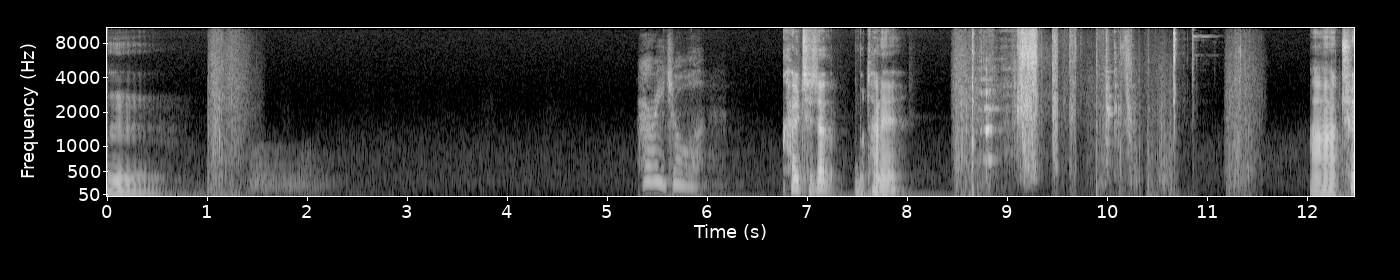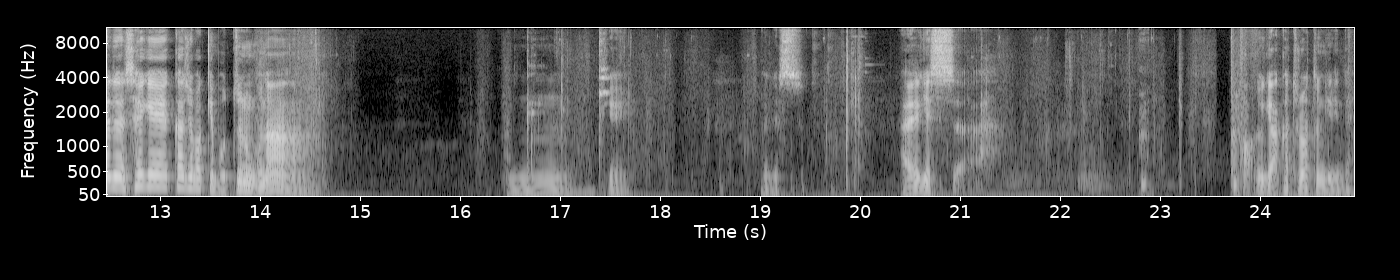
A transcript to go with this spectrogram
음. Hurry, Joel. 칼 제작 못하네. 아, 최대 3개까지밖에 못 드는구나. 음, 오케이. 알겠어. 알겠어. 어, 여기 아까 들어왔던 길인데.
